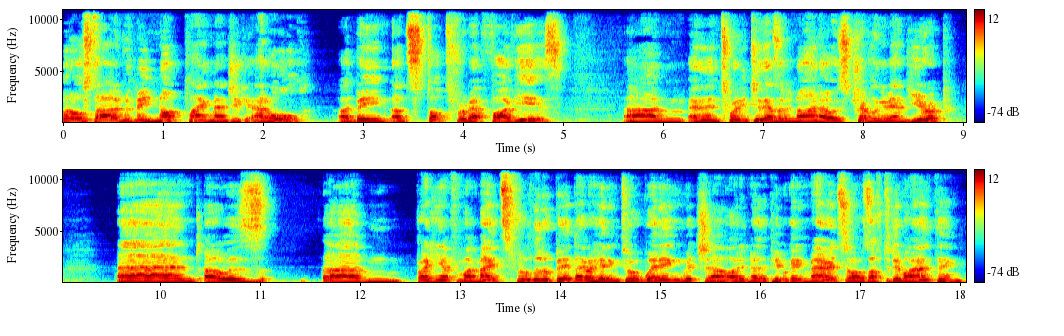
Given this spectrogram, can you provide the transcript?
It all started with me not playing Magic at all. I'd been I'd stopped for about five years, um, and then 20, 2009 I was traveling around Europe, and I was um, breaking up from my mates for a little bit. They were heading to a wedding, which uh, I didn't know that people were getting married, so I was off to do my own thing.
